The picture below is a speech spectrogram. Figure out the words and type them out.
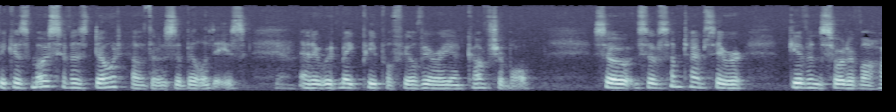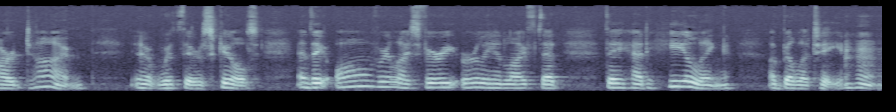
because most of us don't have those abilities, Yeah. and it would make people feel very uncomfortable. So so sometimes they were given sort of a hard time you know, with their skills. And they all realized very early in life that they had healing ability. Mm-hmm.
